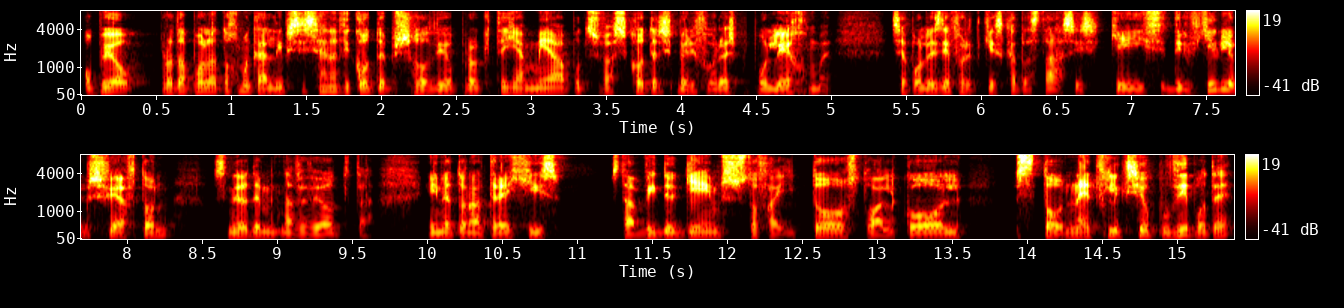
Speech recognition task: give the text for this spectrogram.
οποίο πρώτα απ' όλα το έχουμε καλύψει σε ένα δικό του επεισόδιο. Πρόκειται για μία από τις βασικότερες συμπεριφορές που πολλοί έχουμε σε πολλές διαφορετικές καταστάσεις και η συντηρητική πλειοψηφία αυτών συνδέονται με την αβεβαιότητα. Είναι το να τρέχεις στα video games, στο φαγητό, στο αλκοόλ, στο Netflix ή οπουδήποτε,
